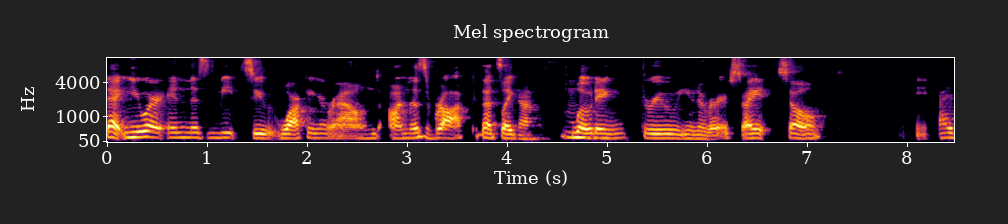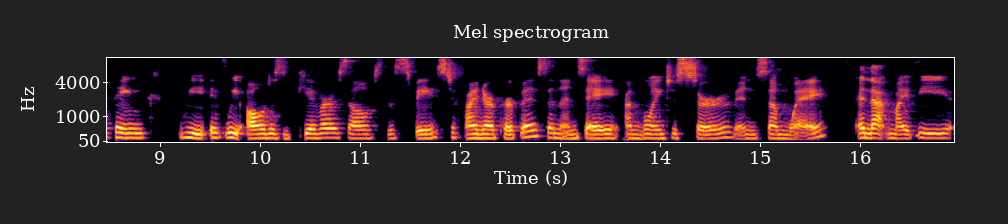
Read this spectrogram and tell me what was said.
that you are in this meat suit walking around on this rock that's like yeah. Mm-hmm. floating mm-hmm. through universe, right? So I think we if we all just give ourselves the space to find our purpose and then say I'm going to serve in some way and that might be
